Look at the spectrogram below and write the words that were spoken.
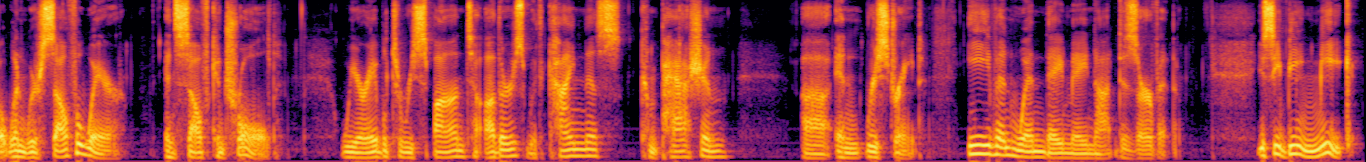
But when we're self aware and self controlled, we are able to respond to others with kindness, compassion, uh, and restraint, even when they may not deserve it. You see, being meek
